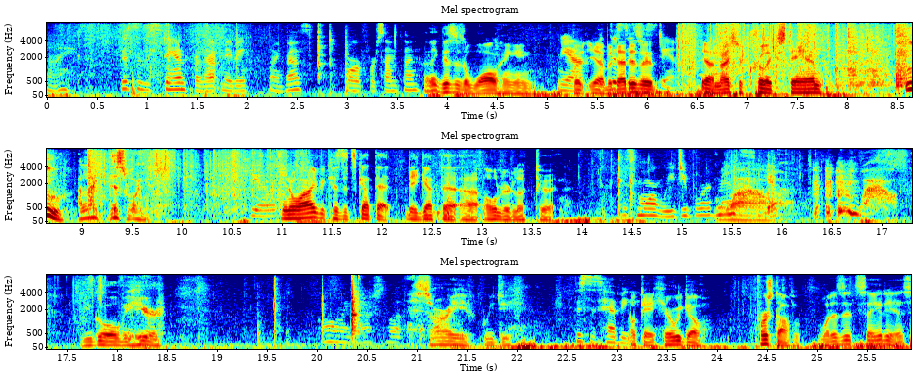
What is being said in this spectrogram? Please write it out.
Nice. This is a stand for that, maybe like this, or for something. I think this is a wall hanging. Yeah, But yeah, but but that is is a a yeah nice acrylic stand. Ooh, I like this one. Cute. You know why? Because it's got that they got the uh, older look to it. There's more Ouija board mints. Wow. Yep. Wow. You go over here. Oh my gosh, look. Sorry, Ouija. This is heavy. Okay, here we go. First off, what does it say it is?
